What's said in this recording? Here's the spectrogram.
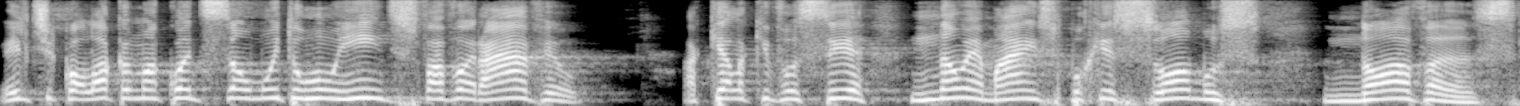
Ele te coloca numa condição muito ruim, desfavorável, aquela que você não é mais, porque somos novas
